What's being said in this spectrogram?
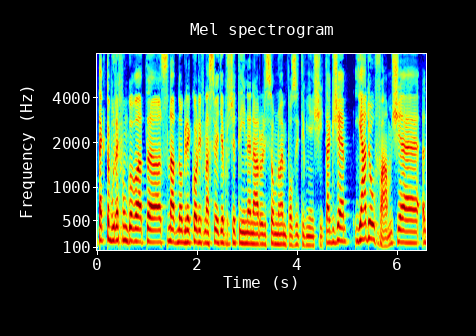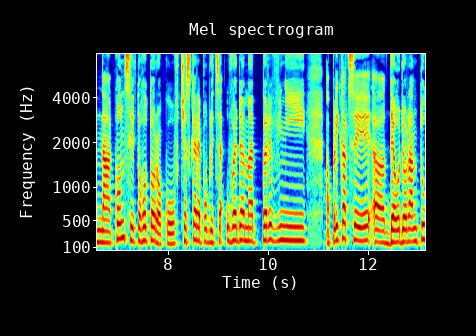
tak to bude fungovat snadno kdekoliv na světě, protože ty jiné národy jsou mnohem pozitivnější. Takže já doufám, že na konci tohoto roku v České republice uvedeme první aplikaci deodorantu,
